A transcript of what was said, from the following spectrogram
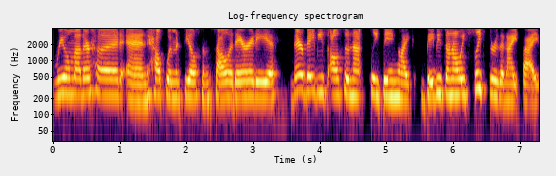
real motherhood and help women feel some solidarity if their baby's also not sleeping. Like babies don't always sleep through the night by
